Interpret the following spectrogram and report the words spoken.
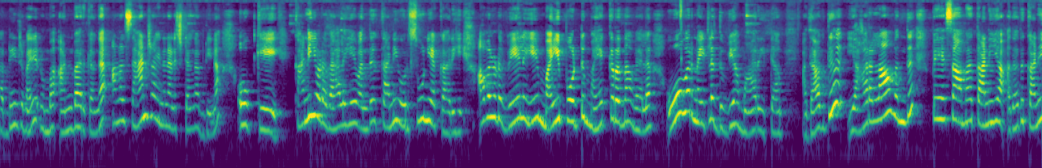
அப்படின்ற மாதிரி ரொம்ப அன்பாக இருக்காங்க. ஆனால் சாண்ட்ரா என்ன நினச்சிட்டாங்க அப்படின்னா ஓகே கனியோட வேலையே வந்து கனி ஒரு சூனியக்காரி. அவளோட வேலையே மை போட்டு மயக்கிறது தான் வேலை. ஓவர் நைட்டில் திவ்யா மாறிட்டா. அதாவது யாரெல்லாம் வந்து பேசாமல் தனியாக அதாவது கனி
